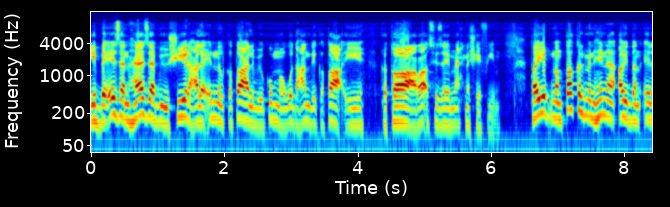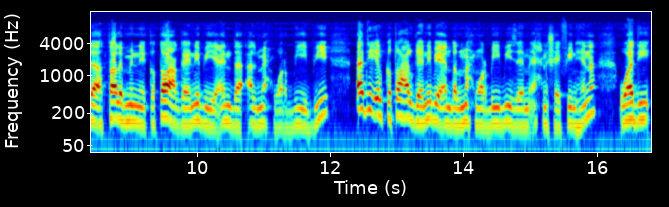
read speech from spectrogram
يبقى إذا هذا بيشير على إن القطاع اللي بيكون موجود عندي قطاع إيه؟ قطاع رأسي زي ما إحنا شايفين. طيب ننتقل من هنا أيضا إلى طالب مني قطاع جانبي عند المحور بي بي. ادي القطاع الجانبي عند المحور بي بي زي ما إحنا شايفين هنا وادي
